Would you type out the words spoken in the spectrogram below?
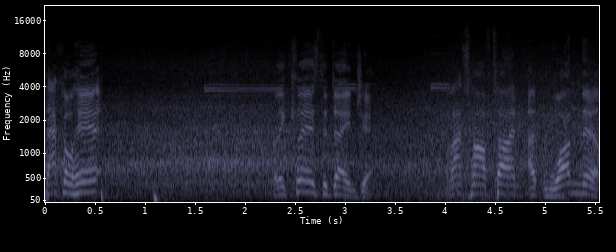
Tackle here. Well, he clears the danger. Well, that's half-time at 1-0.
